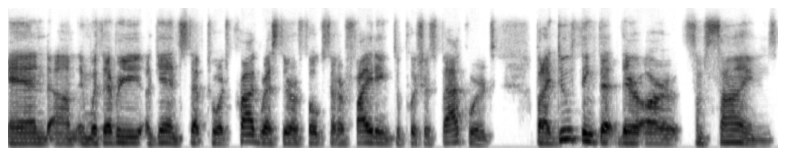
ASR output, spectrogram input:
And, um, and with every, again, step towards progress, there are folks that are fighting to push us backwards. But I do think that there are some signs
